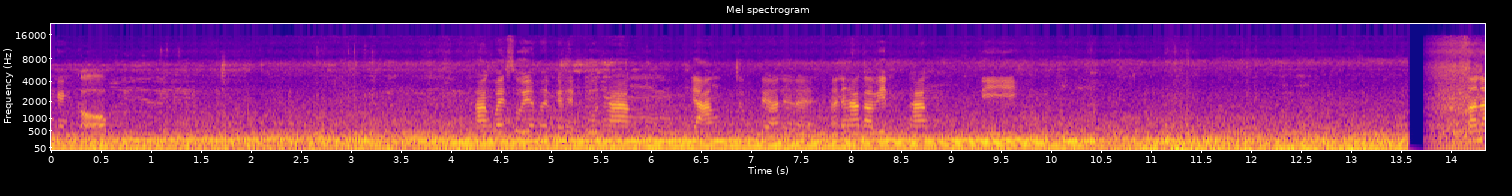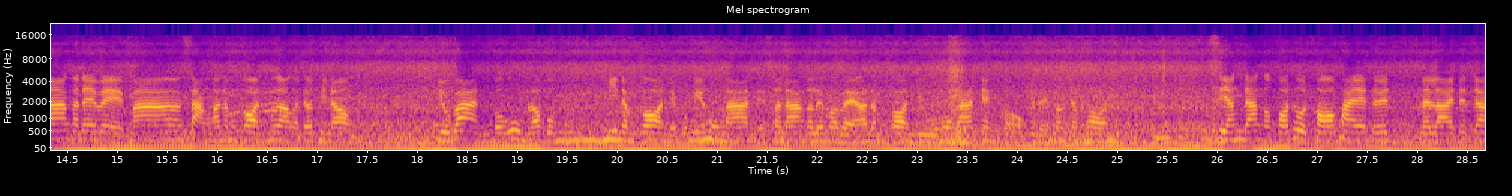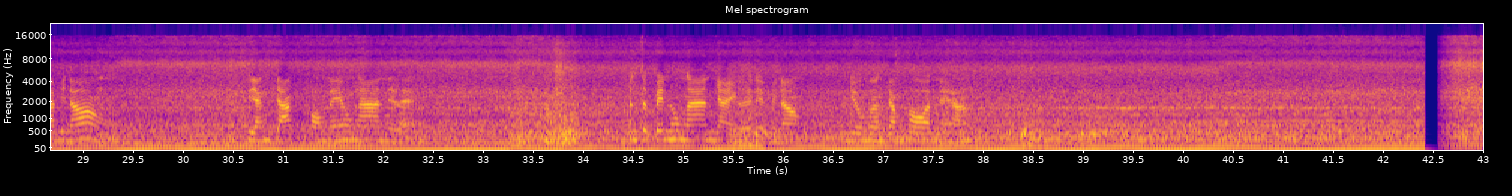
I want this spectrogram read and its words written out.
างแกงกอกทางไปซุยเพิ่นก็เห็นกูทางยางจุกเสียนี่แหละอันนี้ทากาวินทางดีตอนนั้นก็ได้แวะมาสั่งเอาน้ำก้อนเมื่อกันเด้อพี่น้อง อยู่บ้านบ่อุ้มแล้วผมมีน้ำก้อนเนี่ยผมมีโรงงานเนี่ยสนางก็เลยมาแวะเอาน้ำก้อนอยู่โรงงานแกงกอกไปเลยเมืองจำพรเสียงดังก็ขอโทษขออภัยโดยหลายๆเด้อจ้าพี่น้อง เสียงจักของในโรงงานนี่แหละ มันจะเป็นโรงงานใหญ่เลยเด็กพี่น้อง อยู่เมืองจำพรเนี่ยค่ะ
